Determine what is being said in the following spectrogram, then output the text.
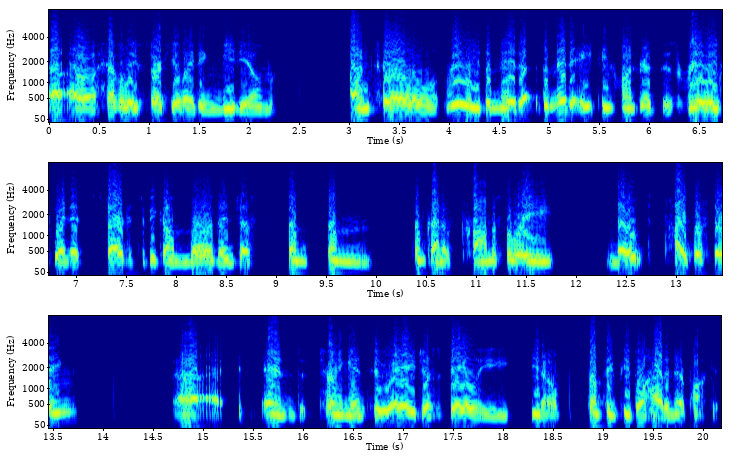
a, a heavily circulating medium until really the mid the mid 1800s is really when it started to become more than just some some some kind of promissory note type of thing, uh, and turning into a just daily, you know, something people had in their pocket.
